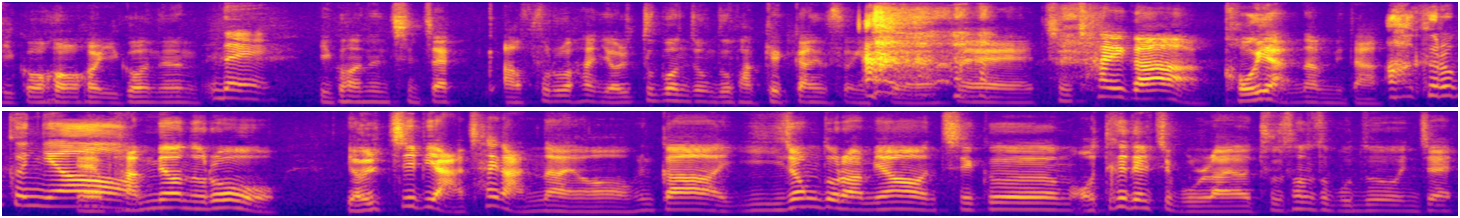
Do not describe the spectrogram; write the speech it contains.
이거 이거는 네. 이거는 진짜 앞으로 한 12번 정도 바뀔 가능성이 있어요. 네, 지금 차이가 거의 안 납니다. 아 그렇군요. 네, 반면으로 열집이 아- 차이가 안 나요. 그러니까 이 정도라면 지금 어떻게 될지 몰라요. 두 선수 모두 이제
